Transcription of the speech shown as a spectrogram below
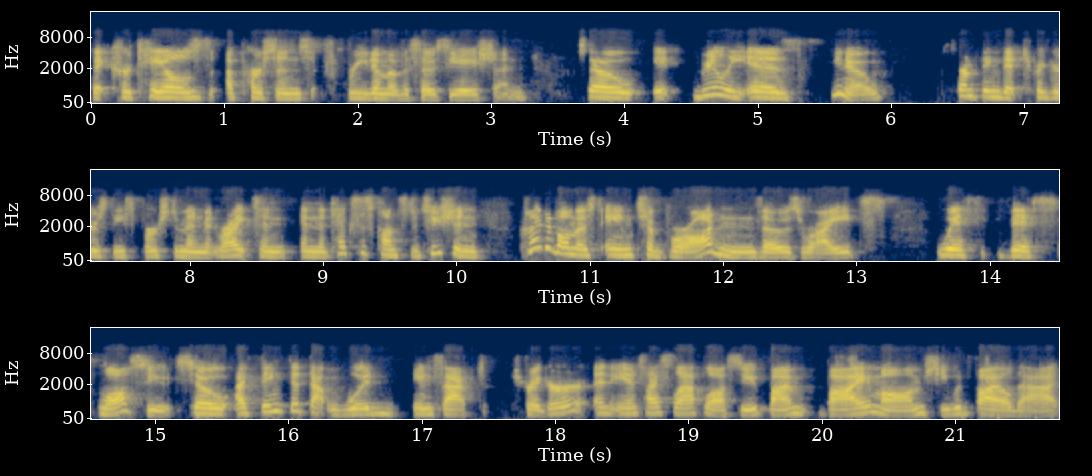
that curtails a person's freedom of association. So it really is you know something that triggers these first amendment rights. And and the texas constitution kind of almost aimed to broaden those rights with this lawsuit. So i think that that would in fact trigger an anti-SLAPP lawsuit by by mom. She would file that.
